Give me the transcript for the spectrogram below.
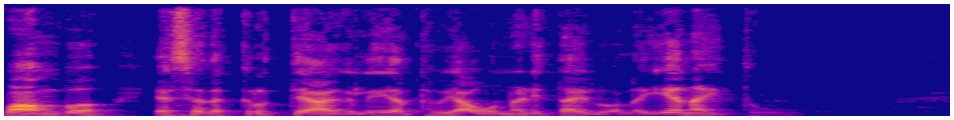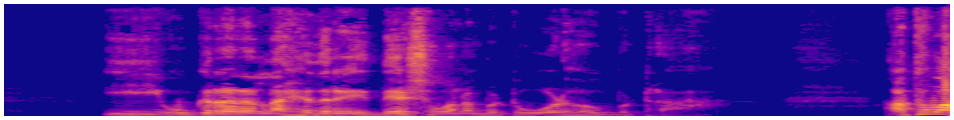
ಬಾಂಬ್ ಎಸೆದ ಕೃತ್ಯ ಆಗಲಿ, ಅಥವಾ ಯಾವುವು ನಡೀತಾ ಇಲ್ವಲ್ಲ, ಏನಾಯಿತು? ಈ ಉಗ್ರರೆಲ್ಲ ಹೆದರಿ ದೇಶವನ್ನು ಬಿಟ್ಟು ಓಡಿ ಹೋಗ್ಬಿಟ್ರ? ಅಥವಾ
